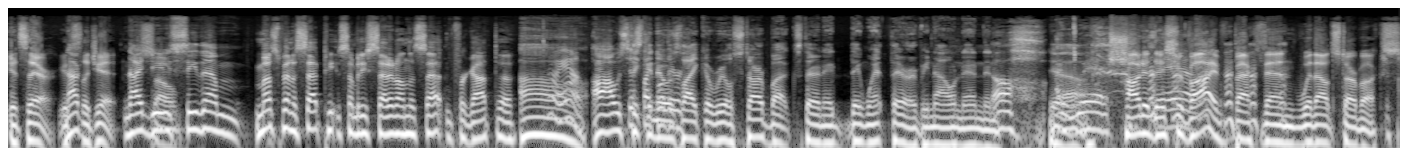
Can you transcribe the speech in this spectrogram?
it's there. It's Now- legit. Now, do you So- see them? Must have been a set piece. Somebody set it on the set and forgot to. Oh, oh yeah. Oh, I was Just thinking like there when was they're- like a real Starbucks there, and they, they went there every now and then. And, Oh, yeah. I wish. How did they survive back then without Starbucks?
